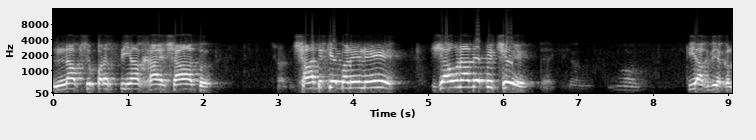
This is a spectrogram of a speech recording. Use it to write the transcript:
نفس پرستیاں خواہشات چھڈ کے بنے نے یا انہوں دے پیچھے۔ کی آخری اقل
